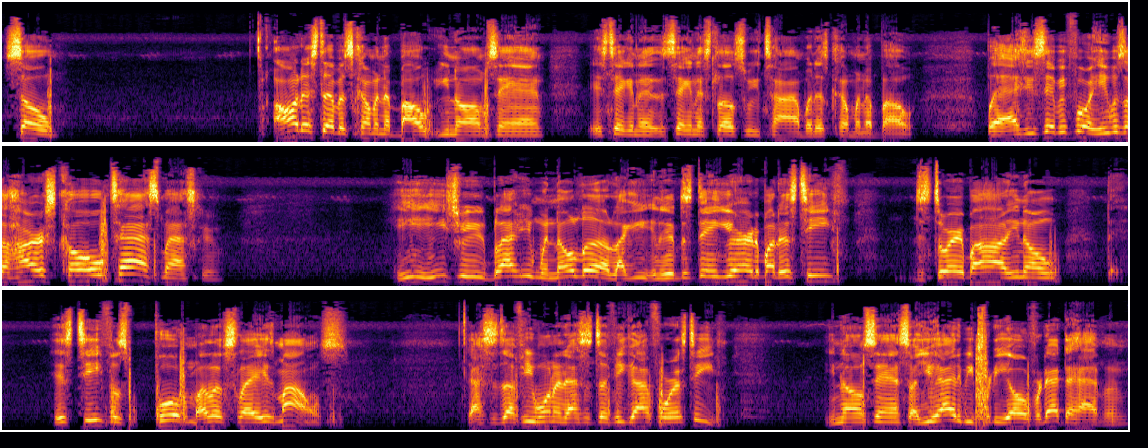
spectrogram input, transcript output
So, all this stuff is coming about, you know what I'm saying? It's taking a, it's taking a slow, sweet time, but it's coming about. But as he said before, he was a harsh, cold taskmaster. He, he treated black people with no love. Like he, this thing you heard about his teeth, the story about how, you know, his teeth was pulled from other slaves' mouths. That's the stuff he wanted. That's the stuff he got for his teeth. You know what I'm saying? So you had to be pretty old for that to happen.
